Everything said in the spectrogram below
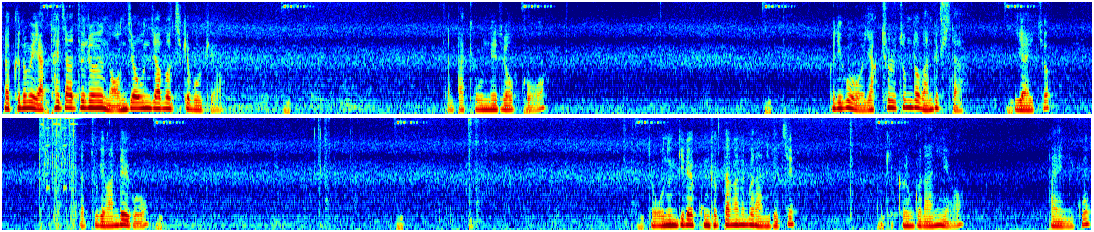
자 그놈의 약탈자들은 언제 오는지 한번 지켜볼게요. 일단 딱히 온 애들 없고 그리고 약초를 좀 더 만듭시다. 이해 있죠? 일단 두개 만들고 저 오는 길에 공격당하는 건 아니겠지? 오케이, 그런 건 아니에요. 다행이고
